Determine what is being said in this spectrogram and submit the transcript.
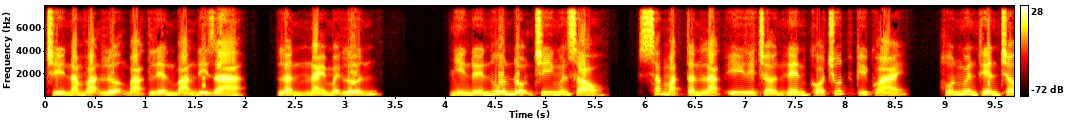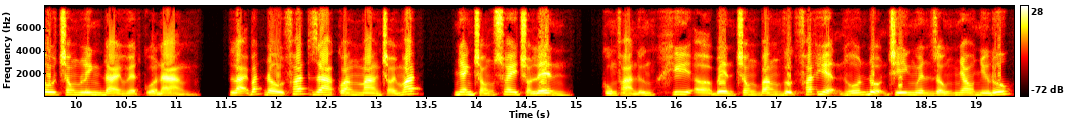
chỉ 5 vạn lượng bạc liền bán đi ra, lần này mệnh lớn. Nhìn đến hỗn độn chi nguyên sau, sắc mặt tần lạc y trở nên có chút kỳ quái, hỗn nguyên thiên châu trong linh đài huyệt của nàng, lại bắt đầu phát ra quang mang chói mắt, nhanh chóng xoay tròn lên, cùng phản ứng khi ở bên trong băng vực phát hiện hỗn độn chi nguyên giống nhau như lúc.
